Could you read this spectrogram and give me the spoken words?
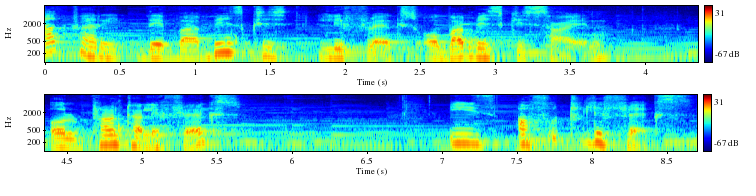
Actually, the Babinski reflex or Babinski sign or plantar reflex is a foot reflex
